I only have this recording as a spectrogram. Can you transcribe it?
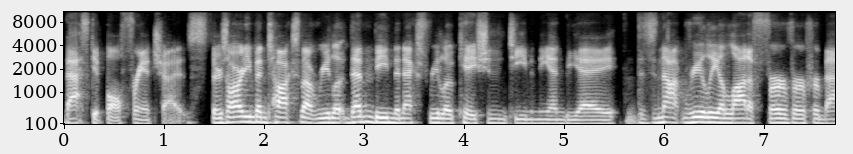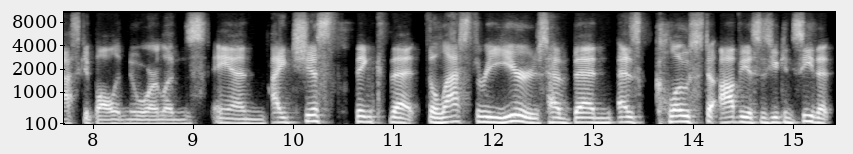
basketball franchise. There's already been talks about relo- them being the next relocation team in the NBA. There's not really a lot of fervor for basketball in New Orleans. And I just think that the last three years have been as close to obvious as you can see that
